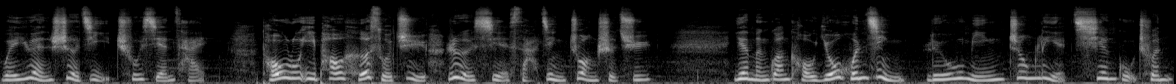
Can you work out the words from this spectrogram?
唯愿社稷出贤才。头颅一抛何所惧？热血洒尽壮士躯。雁门关口游魂尽，留名忠烈千古春。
